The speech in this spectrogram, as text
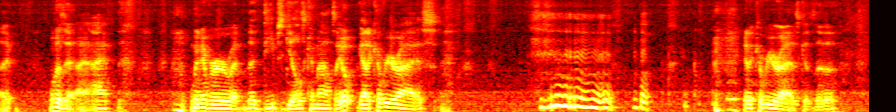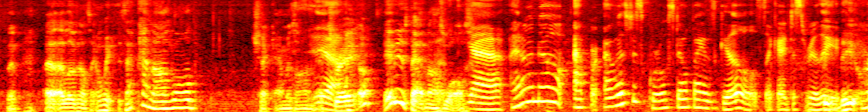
like, what was it? I, I have to, whenever what, the deep's gills come out, it's like, oh, gotta cover your eyes. gotta cover your eyes because the. Uh, then I, I love how it's like, oh wait, is that Patton Oswalt? Check Amazon Yeah. X-ray. Oh, it is Patton uh, Oswalt. Yeah, I don't know. I, I was just grossed out by his gills. Like I just really. they are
